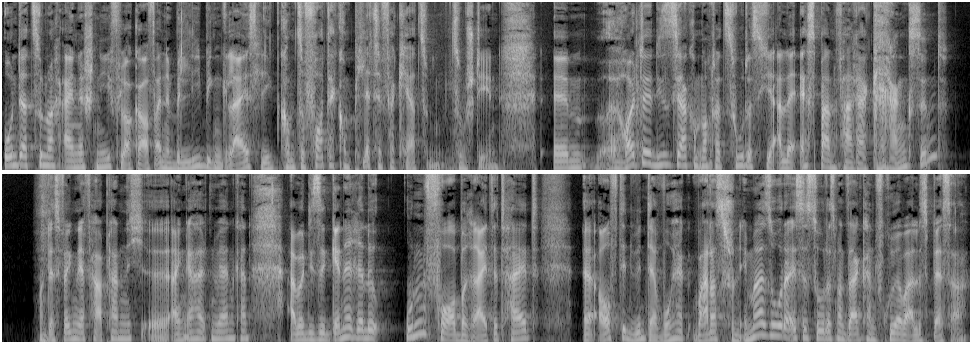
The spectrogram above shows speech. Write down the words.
und dazu noch eine Schneeflocke auf einem beliebigen Gleis liegt, kommt sofort der komplette Verkehr zum, zum Stehen. Ähm, heute, dieses Jahr, kommt noch dazu, dass hier alle S-Bahn-Fahrer krank sind und deswegen der Fahrplan nicht äh, eingehalten werden kann. Aber diese generelle Unvorbereitetheit äh, auf den Winter, woher war das schon immer so oder ist es so, dass man sagen kann, früher war alles besser?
